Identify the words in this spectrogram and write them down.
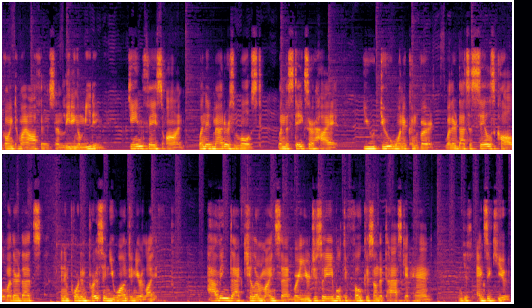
going to my office and leading a meeting. Game face on. When it matters most, when the stakes are high, you do want to convert, whether that's a sales call, whether that's an important person you want in your life. Having that killer mindset where you're just able to focus on the task at hand and just execute,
